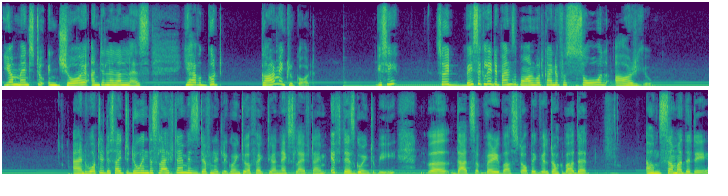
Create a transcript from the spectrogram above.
you're meant to enjoy until and unless you have a good karmic record. You see? So it basically depends upon what kind of a soul are you. And what you decide to do in this lifetime is definitely going to affect your next lifetime, if there's going to be. Well, that's a very vast topic. We'll talk about that on some other day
